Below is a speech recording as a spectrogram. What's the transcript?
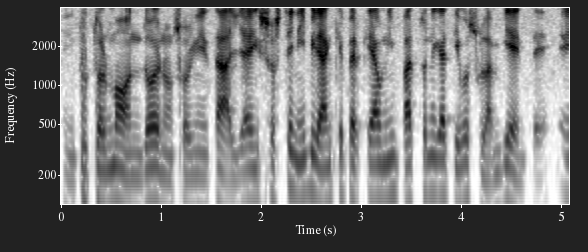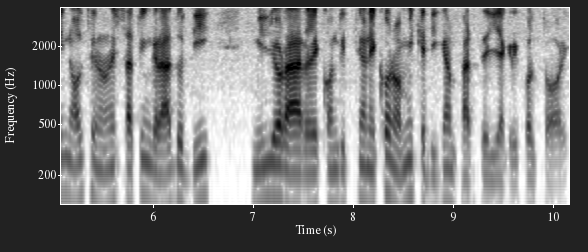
in tutto il mondo e non solo in Italia è insostenibile anche perché ha un impatto negativo sull'ambiente e inoltre non è stato in grado di migliorare le condizioni economiche di gran parte degli agricoltori.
